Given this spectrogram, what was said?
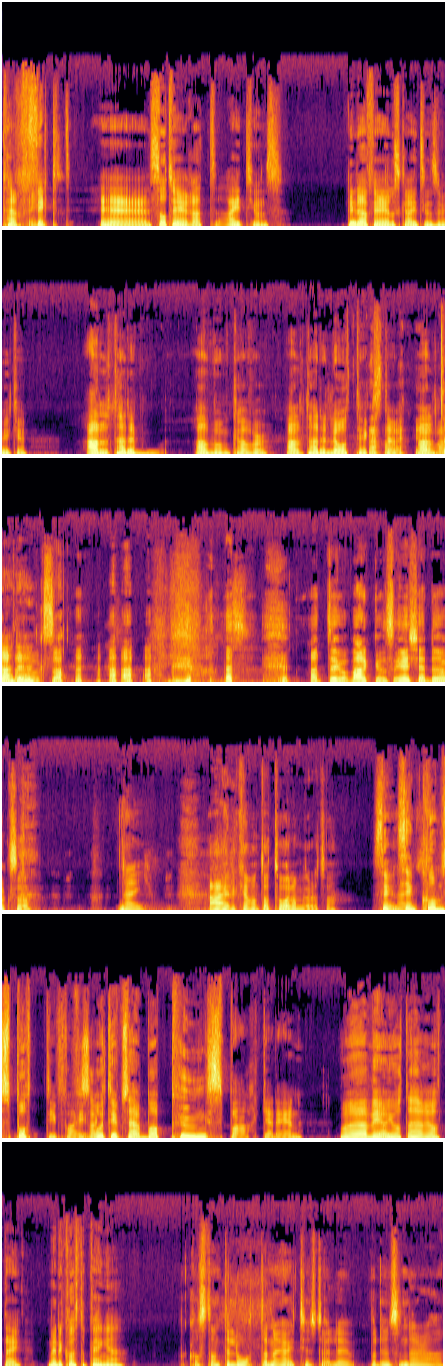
perfekt eh, sorterat iTunes. Det är därför jag älskar iTunes så mycket. Allt hade albumcover, allt hade låttexter, Jag allt hade... också. Marcus, erkänn du också. Nej. Nej, du kan inte ha tålamodet va? Sen, Nej. sen kom Spotify och typ så här bara pungsparkade en. Ja, vi har gjort det här åt dig, men det kostar pengar. Kostar inte låtarna i iTunes då? Eller var du en sån där... uh,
